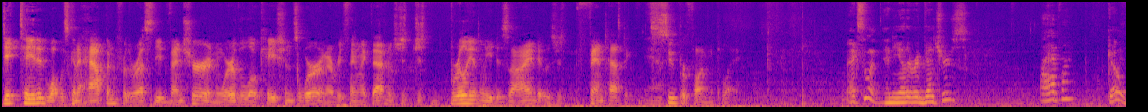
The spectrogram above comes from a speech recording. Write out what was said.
dictated what was going to happen for the rest of the adventure and where the locations were and everything like that. And it was just just brilliantly designed. It was just fantastic, super fun to play. Excellent. Any other adventures? I have one. Go.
